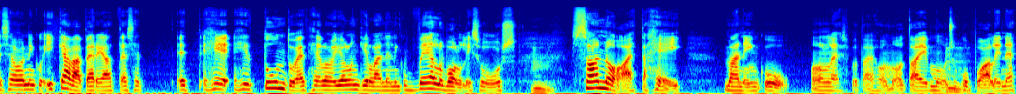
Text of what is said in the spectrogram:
se on niinku ikävä periaatteessa, että et he, he tuntuu, että heillä on jonkinlainen niinku velvollisuus Mm. sanoa, että hei, mä niinku on lesbo tai homo tai muun Mm. sukupuolinen.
